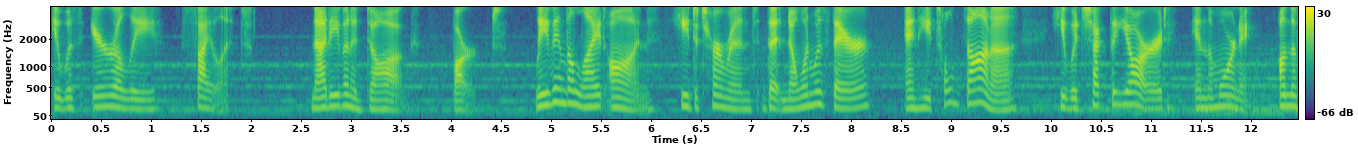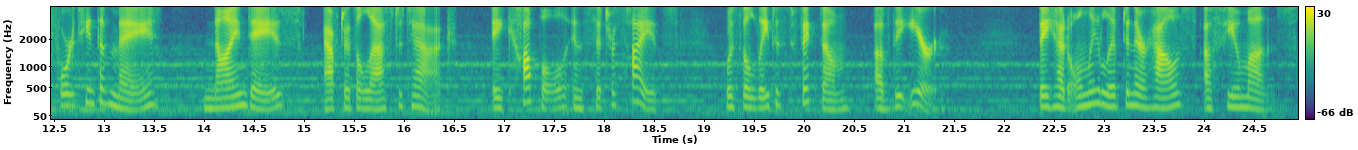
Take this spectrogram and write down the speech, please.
It was eerily silent. Not even a dog barked. Leaving the light on, he determined that no one was there and he told Donna he would check the yard in the morning. On the 14th of May, nine days after the last attack, a couple in Citrus Heights was the latest victim of the ear. They had only lived in their house a few months.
